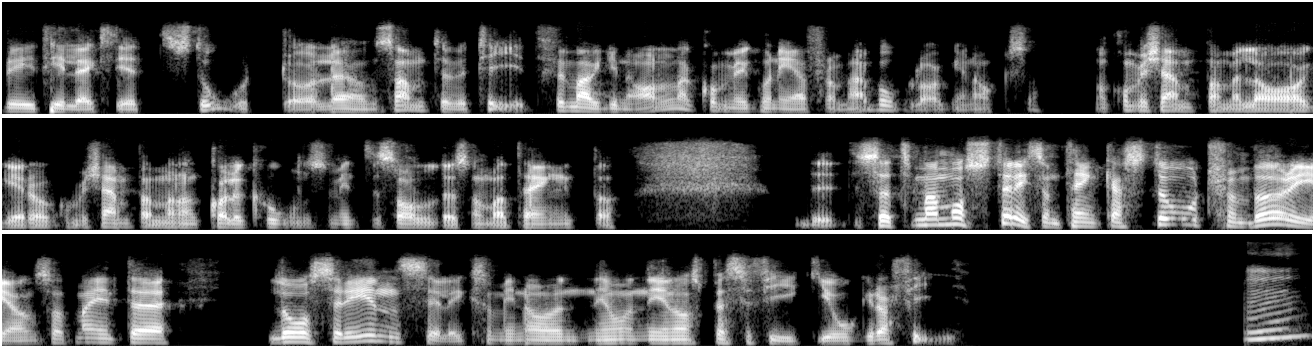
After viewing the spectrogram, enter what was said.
bli tillräckligt stort och lönsamt över tid. För marginalerna kommer ju gå ner för de här bolagen också. De kommer kämpa med lager och kommer kämpa med någon kollektion som inte sålde som var tänkt. Och så att man måste liksom tänka stort från början så att man inte låser in sig liksom i, någon, i någon specifik geografi. Mm.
